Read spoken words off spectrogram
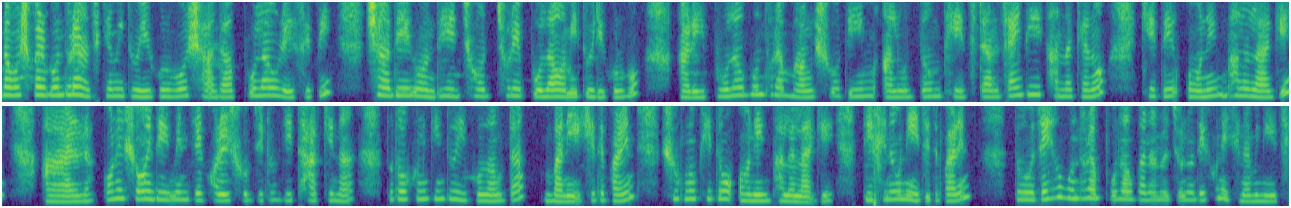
নমস্কার বন্ধুরা, আজকে আমি তৈরি করব সাদা পোলাও রেসিপি স্বাদে গন্ধে ঝরঝরে পোলাও আমি তৈরি করব। আর এই পোলাও বন্ধুরা, মাংস, ডিম, আলুর দম, ভেজ ডাল, যাই দিয়ে খান না কেন, খেতে অনেক ভালো লাগে। আর অনেক সময় দেখবেন যে ঘরের সবজি টবজি থাকে না, তো তখন কিন্তু এই পোলাওটা বানিয়ে খেতে পারেন। শুকনো খেতেও অনেক ভালো লাগে। টিফিনেও নিয়ে যেতে পারেন। তো যাই হোক বন্ধুরা, পোলাও বানানোর জন্য দেখুন, এখানে আমি নিয়েছি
